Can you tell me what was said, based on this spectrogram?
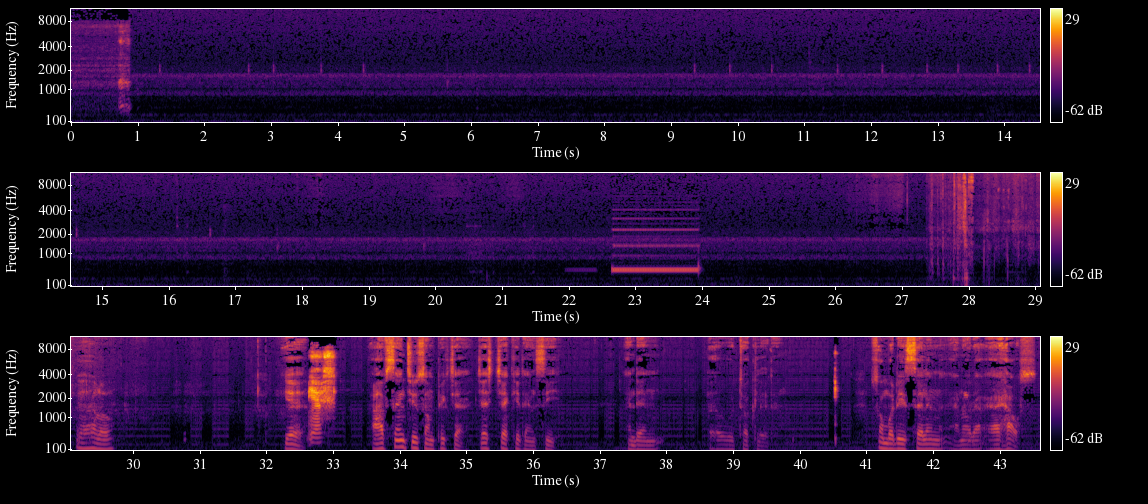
Yeah, hello. Yeah, Yes. I've sent you some picture. Just check it and see. And then uh, we'll talk later. Somebody is selling another a house.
